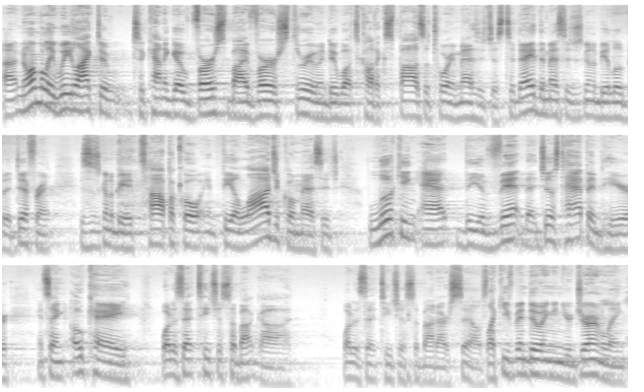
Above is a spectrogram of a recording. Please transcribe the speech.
uh, normally, we like to, to kind of go verse by verse through and do what's called expository messages. Today, the message is going to be a little bit different. This is going to be a topical and theological message looking at the event that just happened here and saying, okay, what does that teach us about God? What does that teach us about ourselves? Like you've been doing in your journaling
